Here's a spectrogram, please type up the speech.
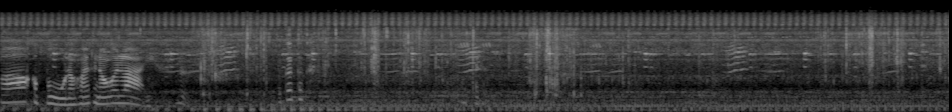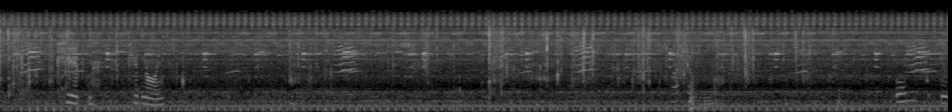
ก็กระ ปูนะให้พี่น้องเอ้ยหลายก็ก็เข็ดเข็ดน้อยโอ้กระปู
